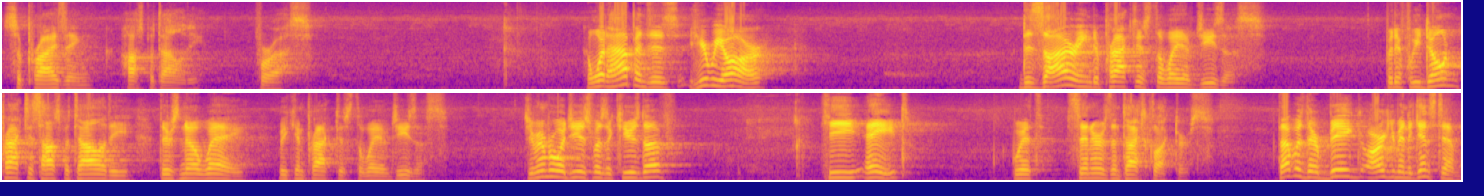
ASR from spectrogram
surprising hospitality for us. And what happens is here we are desiring to practice the way of Jesus. But if we don't practice hospitality, there's no way we can practice the way of Jesus. Do you remember what Jesus was accused of? He ate with sinners and tax collectors. That was their big argument against him.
